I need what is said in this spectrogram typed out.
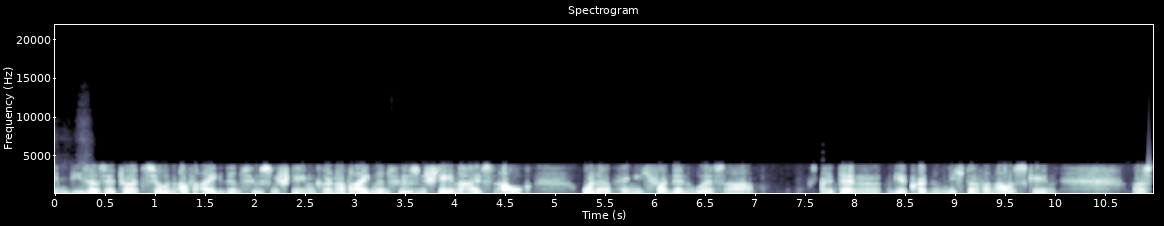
in dieser Situation auf eigenen Füßen stehen können. Auf eigenen Füßen stehen heißt auch unabhängig von den USA, denn wir können nicht davon ausgehen, dass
